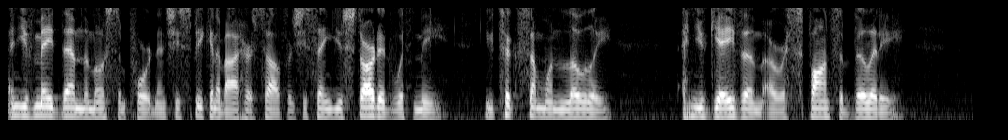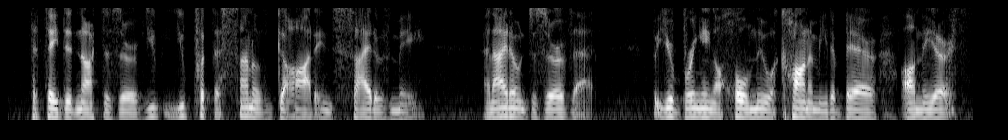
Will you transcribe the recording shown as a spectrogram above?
and you've made them the most important. And she's speaking about herself, and she's saying, You started with me. You took someone lowly, and you gave them a responsibility that they did not deserve. You, you put the Son of God inside of me, and I don't deserve that. But you're bringing a whole new economy to bear on the earth.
